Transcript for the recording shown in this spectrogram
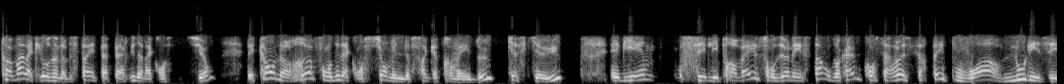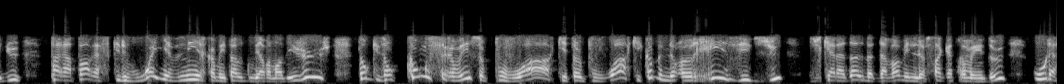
Comment la clause non obstant est apparue dans la Constitution? Mais quand on a refondé la Constitution en 1982, qu'est-ce qu'il y a eu? Eh bien, c'est les provinces ont dit un instant, on doit quand même conserver un certain pouvoir, nous les élus, par rapport à ce qu'ils voyaient venir comme étant le gouvernement des juges. Donc, ils ont conservé ce pouvoir qui est un pouvoir qui est comme un résidu du Canada d'avant 1982, où la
